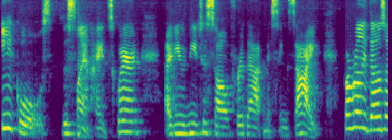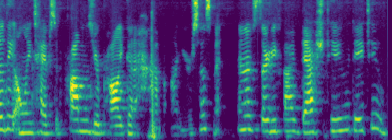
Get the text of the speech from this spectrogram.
equals the slant height squared, and you need to solve for that missing side. But really, those are the only types of problems you're probably going to have on your assessment. And that's 35-2, day two.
